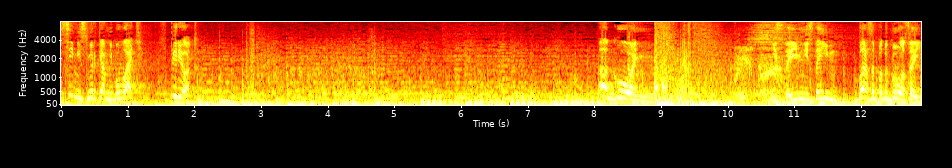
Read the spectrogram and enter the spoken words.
семи смертям не бывать. Вперед! Огонь! Не стоим, не стоим! База под угрозой!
